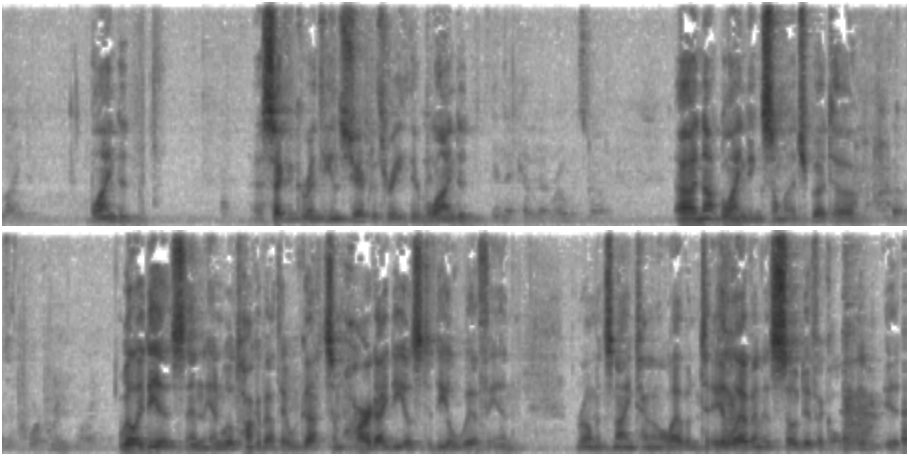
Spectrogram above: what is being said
Blinded. Blinded. Uh, 2 Corinthians chapter 3, they're blinded. In that covenant Romans 9. Uh, not blinding so much, but. Uh, That was a corporate blind. well, it is, and, and we'll talk about that. We've got some hard ideas to deal with in Romans 9, 10, and 11. To 11 is so difficult. It, it,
